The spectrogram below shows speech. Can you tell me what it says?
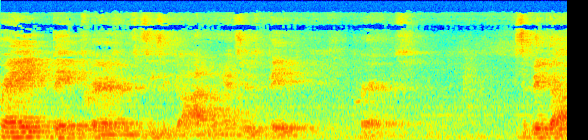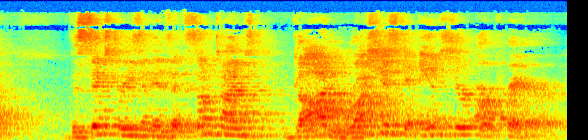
Pray big prayers because He's a God who answers big prayers. He's a big God. The sixth reason is that sometimes God rushes to answer our prayer,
